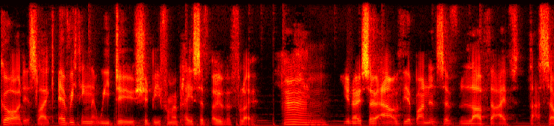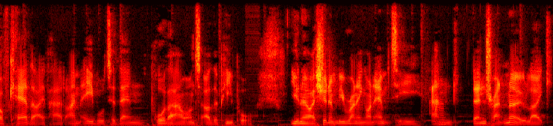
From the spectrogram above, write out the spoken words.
God, it's like everything that we do should be from a place of overflow. Mm. You know, so out of the abundance of love that I've that self care that I've had, I'm able to then pour that out onto other people. You know, I shouldn't be running on empty and then trying. No, like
